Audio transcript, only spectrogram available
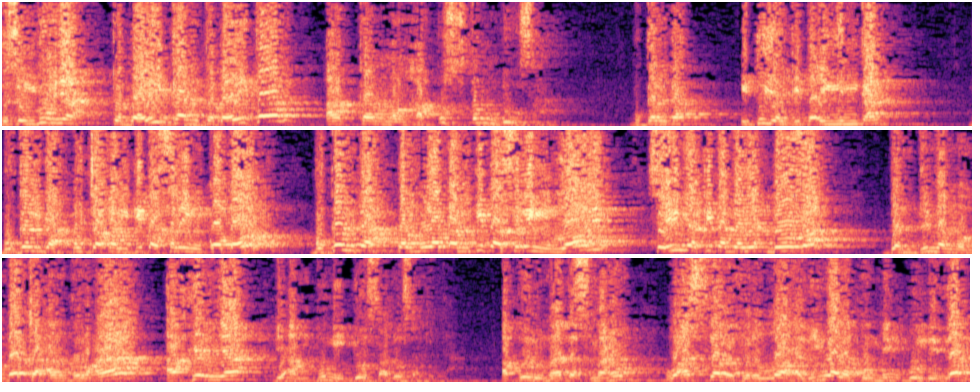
Sesungguhnya kebaikan-kebaikan akan menghapuskan dosa. Bukankah itu yang kita inginkan bukankah ucapan kita sering kotor bukankah perbuatan kita sering zalim sehingga kita banyak dosa dan dengan membaca Al-Qur'an akhirnya diampuni dosa-dosa kita. Aku ma tasma'u wa astaghfirullah li wa lakum min kulli dzamb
